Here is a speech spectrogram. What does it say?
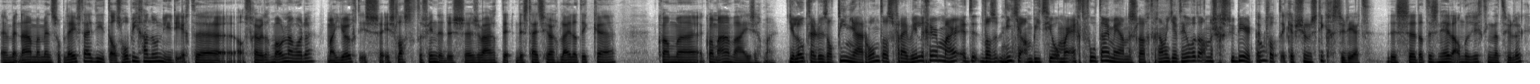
En met name mensen op leeftijd die het als hobby gaan doen, die, die echt uh, als vrijwillig molenaar worden. Maar jeugd is, is lastig te vinden. Dus uh, ze waren destijds heel erg blij dat ik uh, kwam, kwam aanwaaien, zeg maar. Je loopt daar dus al tien jaar rond als vrijwilliger. Maar het was niet je ambitie om er echt fulltime mee aan de slag te gaan. Want je hebt heel wat anders gestudeerd, toch? Dat klopt. Ik heb journalistiek gestudeerd. Dus dat is een hele andere richting natuurlijk.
